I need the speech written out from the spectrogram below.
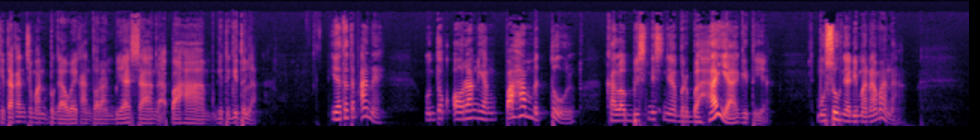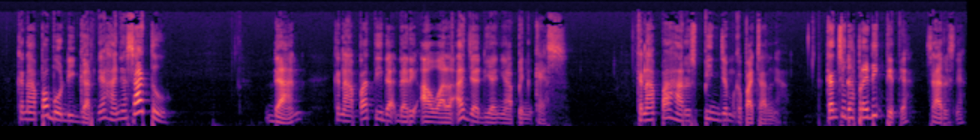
Kita kan cuma pegawai kantoran biasa, nggak paham, gitu-gitulah. Ya tetap aneh. Untuk orang yang paham betul kalau bisnisnya berbahaya gitu ya, musuhnya di mana-mana. Kenapa bodyguardnya hanya satu? Dan kenapa tidak dari awal aja dia nyiapin cash? Kenapa harus pinjem ke pacarnya? Kan sudah predicted ya seharusnya.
